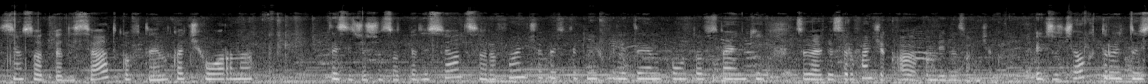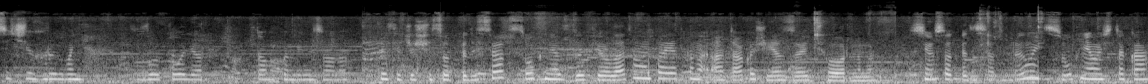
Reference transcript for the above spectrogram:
750, ковтинка чорна. 1650, сарафанчик ось такий в клітинку, товстенький. Це навіть не сарафанчик, а комбінезончик. Піджачок 3000 гривень в колір того комбінезону. 1650, сукня з фіолетовими паєтками, а також є з чорними. 750 гривень, сукня ось така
